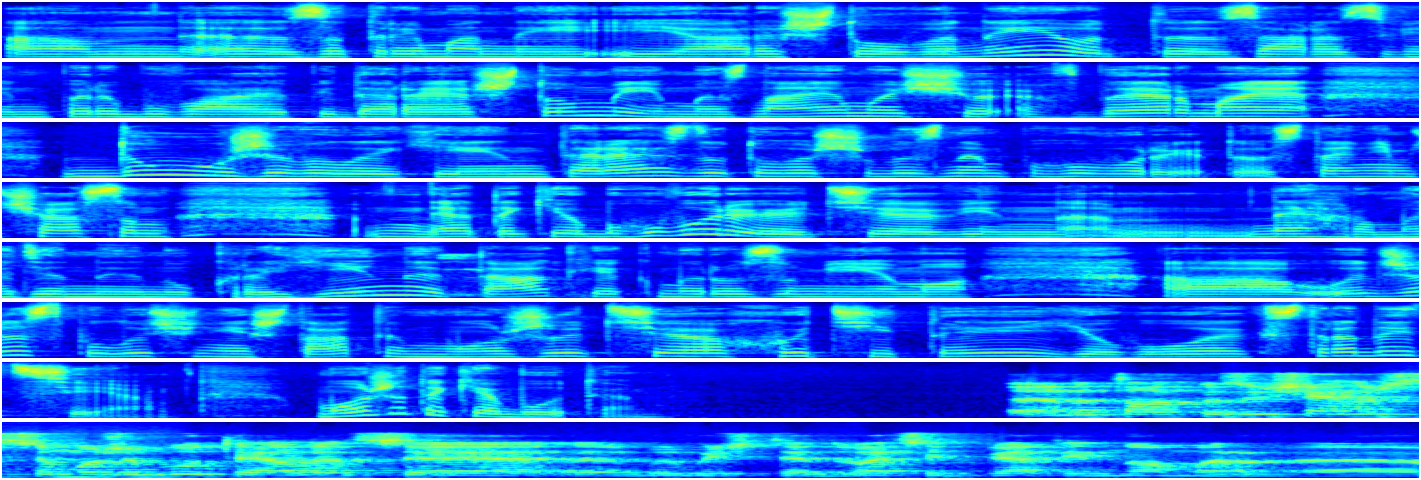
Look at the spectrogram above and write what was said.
ем, е, затриманий і арештований. От е, зараз він перебуває під арештом, і ми знаємо, що ФБР має дуже великий інтерес до того, щоб з ним поговорити. Останнім часом е, такі обговорюють. Він ем, не громадянин України, так як ми розуміємо. Отже, Сполучені Штати можуть е, хотіти його екстрадиції. Може таке бути? Е, Наталко, звичайно ж, це може бути, але це, е, вибачте, 25-й номер е,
